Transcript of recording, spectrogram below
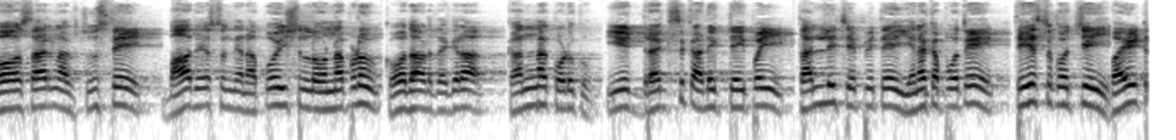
ఓసారి నాకు చూస్తే బాధేస్తుంది. నేను అపోజిషన్లో ఉన్నప్పుడు కోదాడ దగ్గర కన్న కొడుకు ఈ డ్రగ్స్కు అడిక్ట్ అయిపోయి తల్లి చెప్పితే వినకపోతే తీసుకొచ్చి బయట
